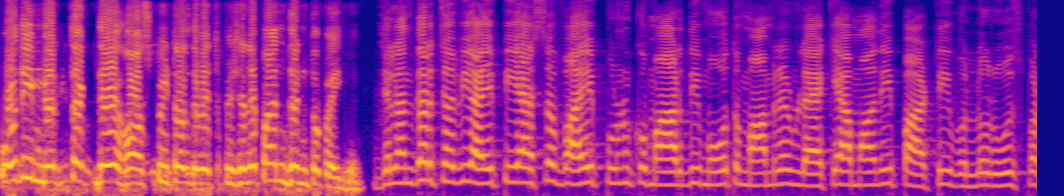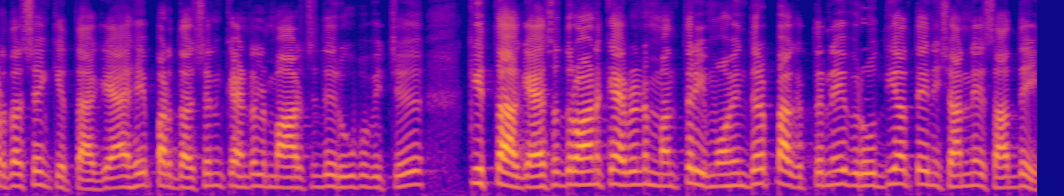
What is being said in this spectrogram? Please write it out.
ਉਹਦੀ ਮ੍ਰਿਤਕ ਦੇ ਹਸਪੀਟਲ ਦੇ ਵਿੱਚ ਪਿਛਲੇ 5 ਦਿਨ ਤੋਂ ਪਈ ਹੈ। ਜਲੰਧਰ 'ਚ ਵੀ ਆਈਪੀਐਸ ਵਾਈ ਪੂਰਨ ਕੁਮਾਰ ਦੀ ਮੌਤ ਮਾਮਲੇ ਨੂੰ ਲੈ ਕੇ ਆਮ ਆਦਮੀ ਪਾਰਟੀ ਵੱਲੋਂ ਰੋਸ ਪ੍ਰਦਰਸ਼ਨ ਕੀਤਾ ਗਿਆ। ਇਹ ਪ੍ਰਦਰਸ਼ਨ ਕੈਂਡਲ ਮਾਰਚ ਦੇ ਰੂਪ ਵਿੱਚ ਕੀਤਾ ਗਿਆ। ਇਸ ਦੌਰਾਨ ਕੈਬਨਿਟ ਮੰਤਰੀ ਮੋਹਿੰਦਰ ਭਗਤ ਨੇ ਵਿਰੋਧੀਆਂ ਤੇ ਨਿਸ਼ਾਨੇ ਸਾਧੇ।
